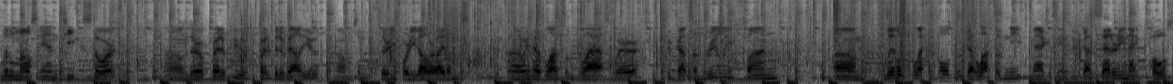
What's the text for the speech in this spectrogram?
Little Mouse Antique store. Um, there are quite a few, quite a bit of value. Um, some $30, $40 items. Uh, we have lots of glassware. We've got some really fun um, little collectibles. We've got lots of neat magazines. We've got Saturday Night Post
